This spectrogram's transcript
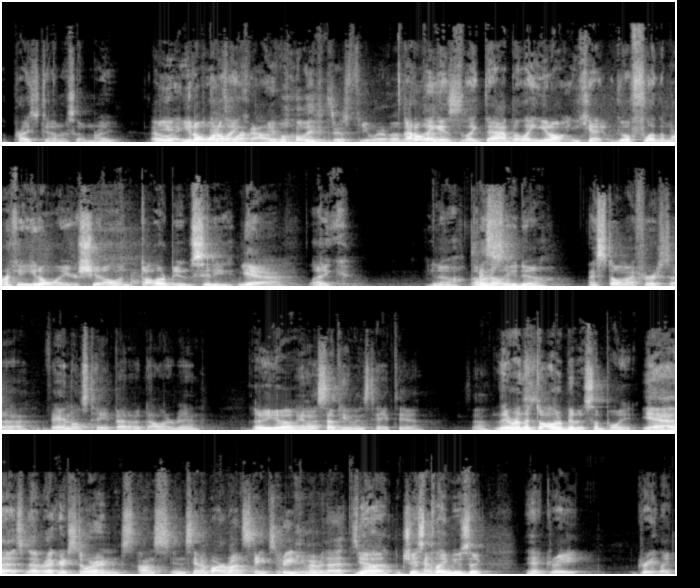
the price down or something, right? Oh, you, like, you don't want to like. more valuable because there's fewer of them. I don't think it's like that, but like you don't, you can't go flood the market. You don't want your shit all in Dollar Bin City. Yeah, Like, you know, I don't know what you do. I stole my first uh, Vandals tape out of a dollar bin There you go. and a Subhumans tape too. So They were in the Dollar Bin at some point. yeah, that's that record store in on in Santa Barbara on State Street. You remember that? spot? Yeah, just play like- music. They had great, great like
